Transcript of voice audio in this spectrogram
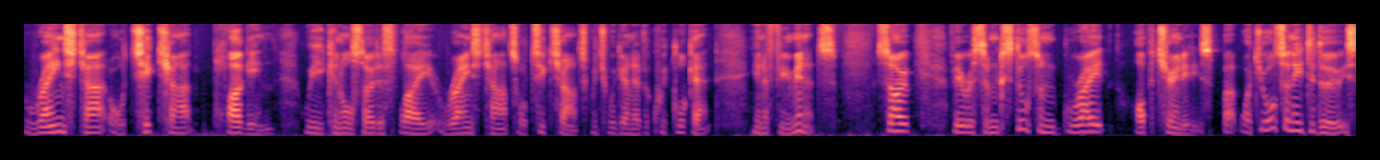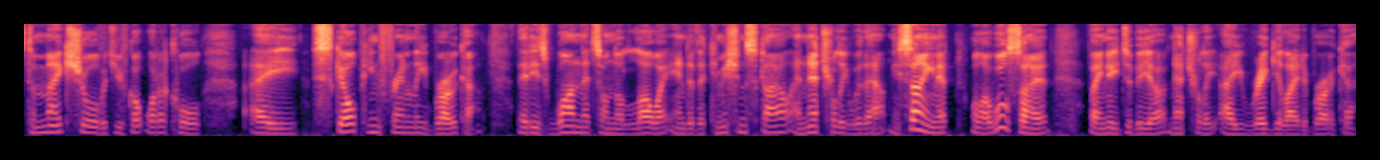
range chart or tick chart plugin you can also display range charts or tick charts which we're going to have a quick look at in a few minutes. So there are some still some great opportunities but what you also need to do is to make sure that you've got what I call a scalping friendly broker. That is one that's on the lower end of the commission scale and naturally without me saying it well I will say it they need to be a naturally a regulated broker.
